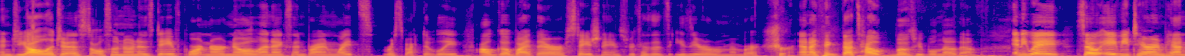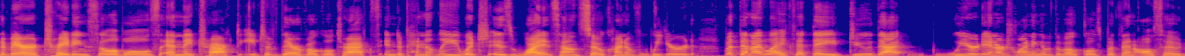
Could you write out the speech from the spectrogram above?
and Geologist, also known as Dave Portner, Noah Lennox, and Brian Weitz, respectively. I'll go by their stage names because it's easier to remember. Sure. And I think that's how most people know them. Anyway, so Avey Tare and Panda Bear trading syllables, and they tracked each of their vocal tracks independently, which is why it sounds so kind of weird. But then I like that they do that weird intertwining of the vocals, but then also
